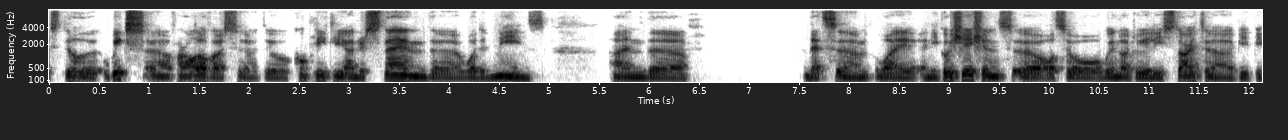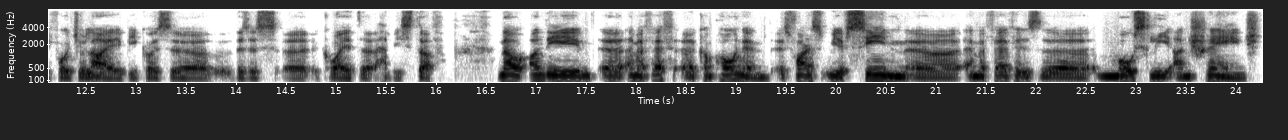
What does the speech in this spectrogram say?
still weeks uh, for all of us to completely understand what it means. And that's um, why negotiations also will not really start be before July because this is quite heavy stuff. Now, on the uh, MFF uh, component, as far as we have seen, uh, MFF is uh, mostly unchanged.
